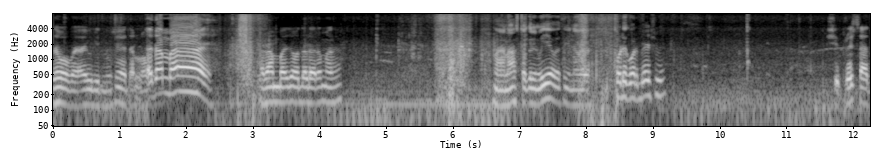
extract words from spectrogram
જવો ભાઈ આવી રીતનું છે ચાલો રામભાઈ રામભાઈ જો દડે રમે છે. ના નાસ્તો કરીને વહી આવે છે ને હવે થોડીક વાર બેસવું શ્રી પ્રસાદ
